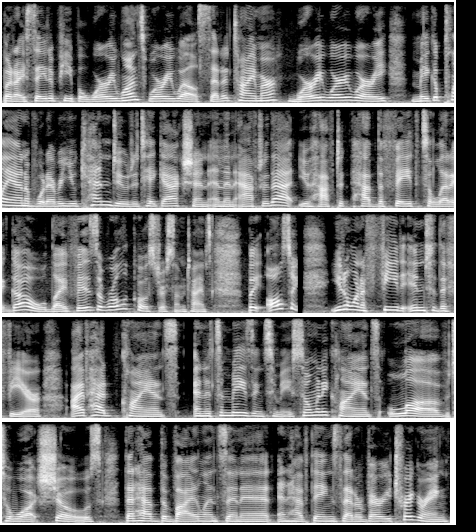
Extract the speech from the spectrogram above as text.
But I say to people, worry once, worry well. Set a timer, worry, worry, worry. Make a plan of whatever you can do to take action. And then after that, you have to have have the faith to let it go. Life is a roller coaster sometimes. But also, you don't want to feed into the fear. I've had clients, and it's amazing to me. So many clients love to watch shows that have the violence in it and have things that are very triggering.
